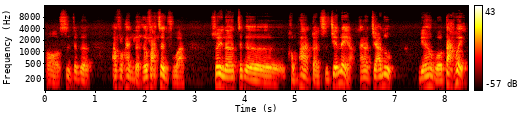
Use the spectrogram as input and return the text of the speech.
哦是这个阿富汗的合法政府啊，所以呢，这个恐怕短时间内啊，他要加入联合国大会，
